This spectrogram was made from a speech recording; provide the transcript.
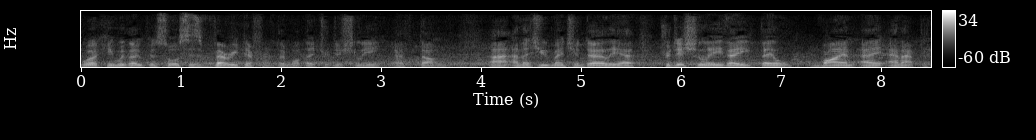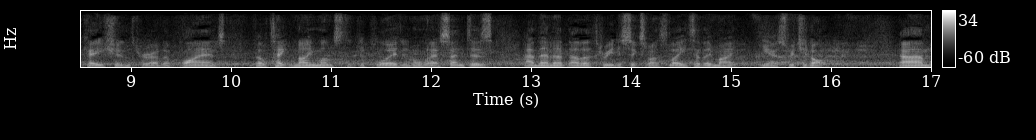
working with open source is very different than what they traditionally have done. Uh, and as you mentioned earlier, traditionally they, they'll buy an, a, an application through an appliance, they'll take nine months to deploy it in all their centers, and then another three to six months later they might you know, switch it on. Um,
